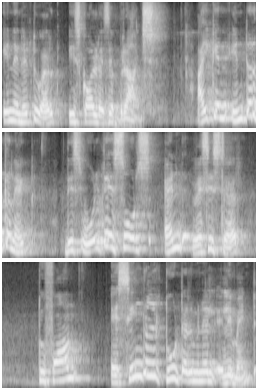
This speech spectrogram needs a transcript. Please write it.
in a network is called as a branch. I can interconnect this voltage source and resistor to form a single two terminal element.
